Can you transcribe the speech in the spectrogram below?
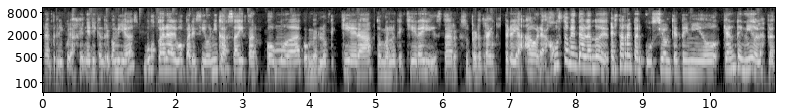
una película genérica, entre comillas, buscar algo parecido en mi casa y estar cómoda, comer lo que quiera, tomar lo que quiera y estar súper tranquila. Pero ya, ahora, justamente hablando de esta repercusión que, tenido, que han tenido las plataformas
